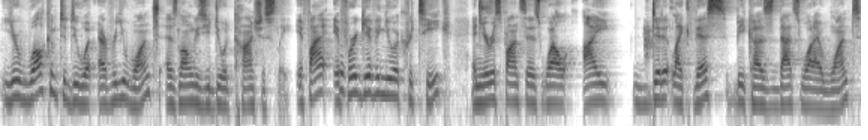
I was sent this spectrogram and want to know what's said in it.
You're welcome to do whatever you want as long as you do it consciously. If I if we're giving you a critique and your response is, "Well, I did it like this because that's what I want."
